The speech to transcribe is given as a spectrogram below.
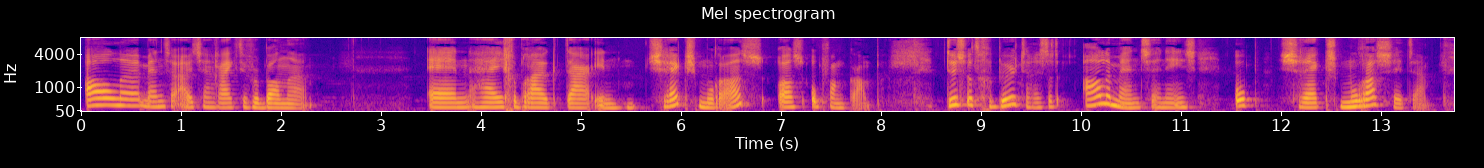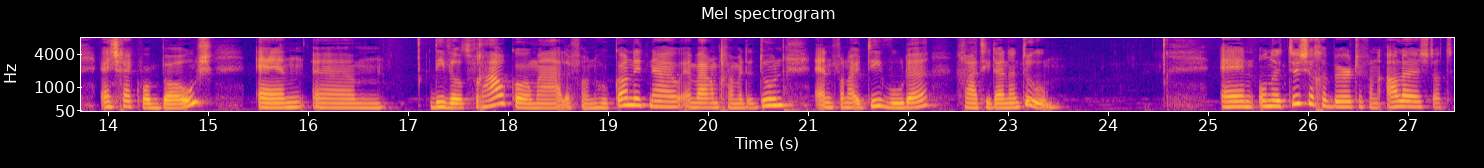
alle mensen uit zijn rijk te verbannen. En hij gebruikt daarin Shreks moeras als opvangkamp. Dus wat gebeurt er is dat alle mensen ineens op Shreks moeras zitten. En Shrek wordt boos en um, die wil het verhaal komen halen van hoe kan dit nou en waarom gaan we dit doen. En vanuit die woede gaat hij daar naartoe. En ondertussen gebeurt er van alles dat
